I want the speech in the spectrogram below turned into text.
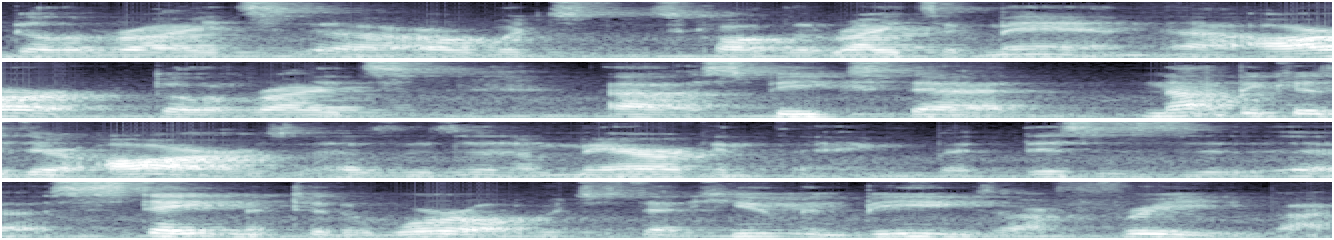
Bill of Rights, uh, or what's called the Rights of Man, uh, our Bill of Rights uh, speaks that not because they're ours, as is an American thing, but this is a, a, statement to the world, which is that human beings are free by,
